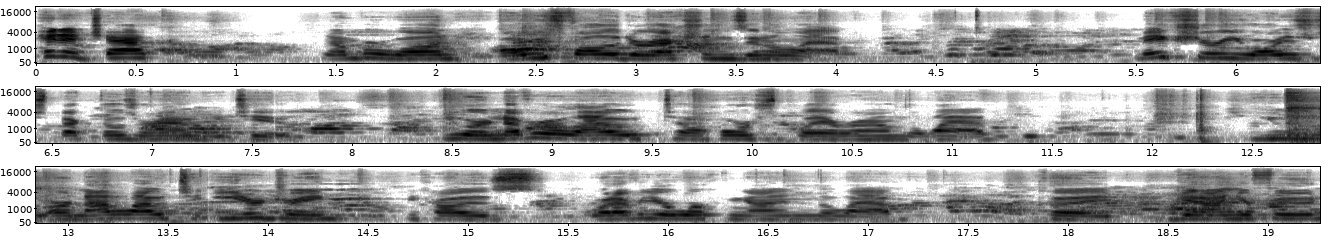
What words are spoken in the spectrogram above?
Hit it, Jack. Number one, always follow directions in a lab. Make sure you always respect those around you, too. You are never allowed to horseplay around the lab. You are not allowed to eat or drink because whatever you're working on in the lab could get on your food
